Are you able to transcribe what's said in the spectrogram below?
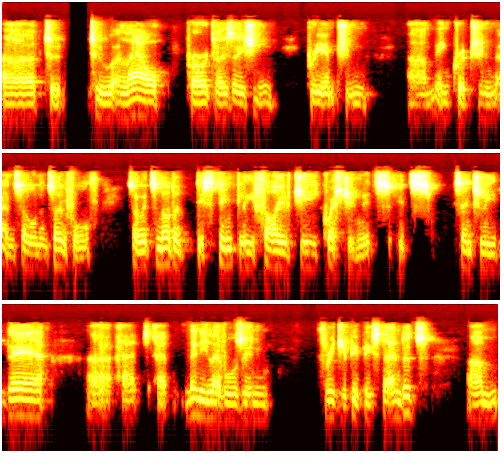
uh, to, to allow prioritization, preemption, um, encryption, and so on and so forth. So it's not a distinctly 5G question. It's, it's essentially there uh, at, at many levels in 3GPP standards. Um,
